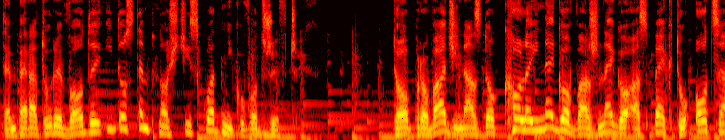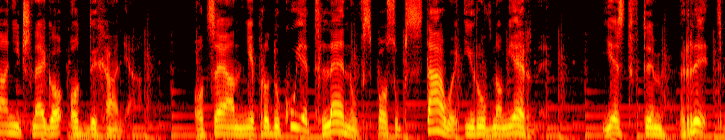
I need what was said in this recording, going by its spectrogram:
temperatury wody i dostępności składników odżywczych. To prowadzi nas do kolejnego ważnego aspektu oceanicznego oddychania. Ocean nie produkuje tlenu w sposób stały i równomierny. Jest w tym rytm,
